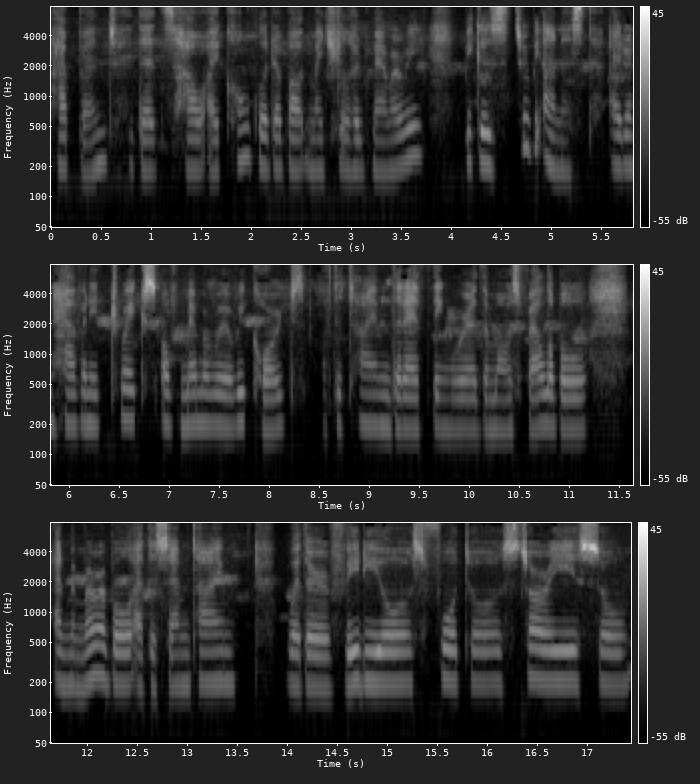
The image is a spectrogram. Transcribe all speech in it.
happened, that's how I conclude about my childhood memory. Because to be honest, I don't have any tricks of memory records of the time that I think were the most valuable and memorable at the same time, whether videos, photos, stories. So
